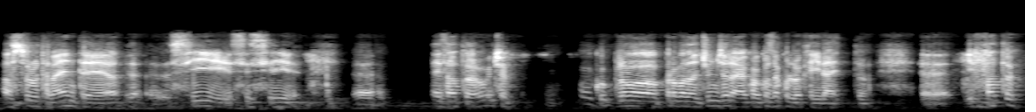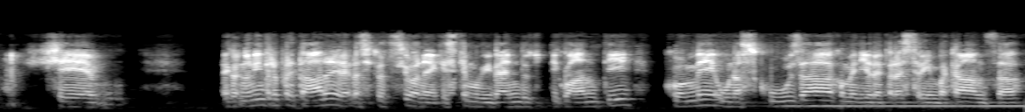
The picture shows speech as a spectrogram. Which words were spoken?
Assolutamente, eh, sì, sì, sì, eh, esatto, cioè, provo, provo, ad aggiungere qualcosa a quello che hai detto. Eh, il fatto che ecco, non interpretare la situazione che stiamo vivendo tutti quanti come una scusa, come dire, per essere in vacanza,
